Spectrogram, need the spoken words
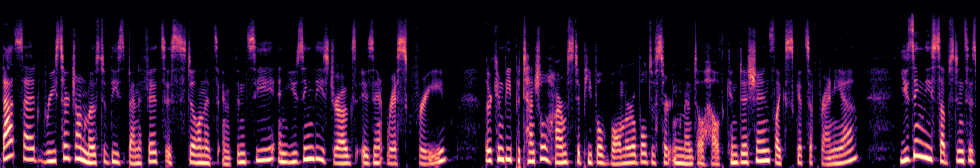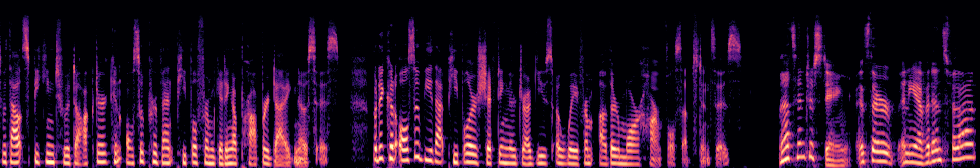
That said, research on most of these benefits is still in its infancy, and using these drugs isn't risk free. There can be potential harms to people vulnerable to certain mental health conditions like schizophrenia. Using these substances without speaking to a doctor can also prevent people from getting a proper diagnosis. But it could also be that people are shifting their drug use away from other more harmful substances. That's interesting. Is there any evidence for that?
